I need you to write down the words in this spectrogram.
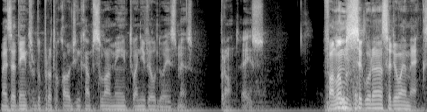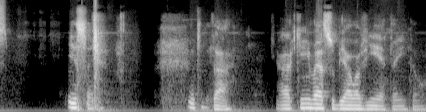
mas é dentro do protocolo de encapsulamento a nível 2 mesmo. Pronto, é isso. Falamos isso. de segurança de OMX. Isso aí. Tá. Ah, quem vai assobiar uma vinheta aí, então?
